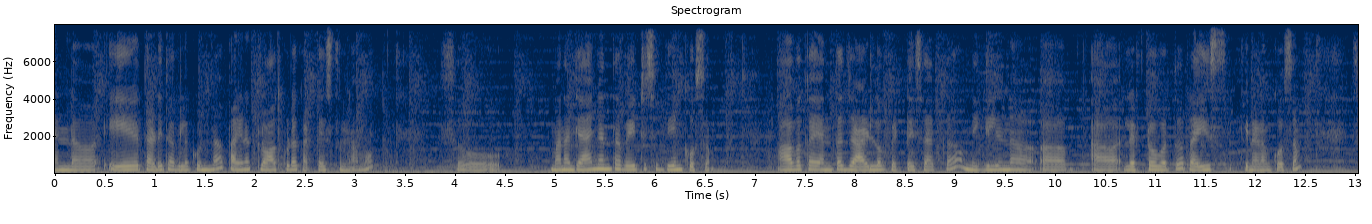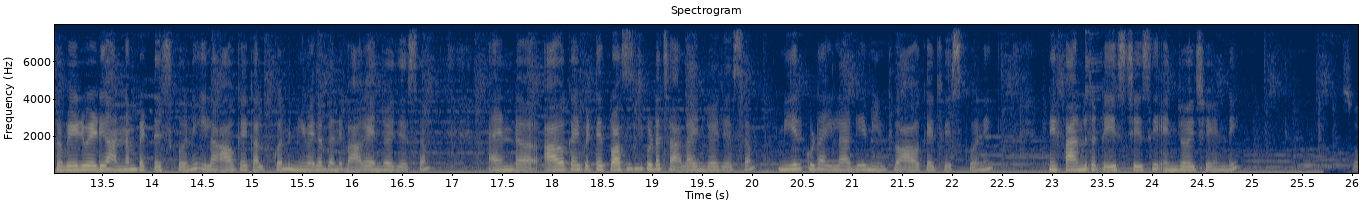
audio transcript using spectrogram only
అండ్ ఏ తడి తగలకుండా పైన క్లాత్ కూడా కట్టేస్తున్నాము. సో మన గ్యాంగ్ అంతా వెయిట్ చేసి దేనికోసం? ఆవకాయ అంతా జాడీలో పెట్టేశాక మిగిలిన లెఫ్ట్ ఓవర్తో రైస్ తినడం కోసం. సో వేడివేడిగా అన్నం పెట్టేసుకొని ఇలా ఆవకాయ కలుపుకొని మేమైతే దాన్ని బాగా ఎంజాయ్ చేస్తాం అండ్ uh, ఆవకాయ పెట్టే ప్రాసెస్ని కూడా చాలా ఎంజాయ్ చేస్తాం మీరు కూడా ఇలాగే మీ ఇంట్లో ఆవకాయ చేసుకొని మీ ఫ్యామిలీతో టేస్ట్ చేసి ఎంజాయ్ చేయండి. So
